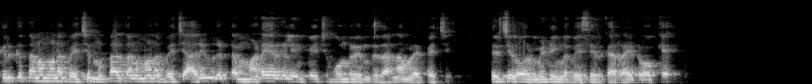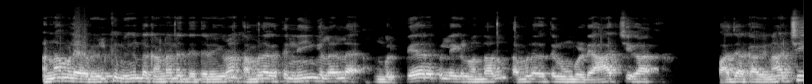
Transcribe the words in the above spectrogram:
கிறுக்குத்தனமான பேச்சு முட்டாள்தனமான பேச்சு அறிவு கட்ட மடையர்களின் பேச்சு போன்று இருந்தது அண்ணாமலை பேச்சு. திருச்சியில் ஒரு மீட்டிங்ல பேசியிருக்கார். ரைட் ஓகே அண்ணாமலை அவர்களுக்கு மிகுந்த கண்டனத்தை தெரிவிக்கிறோம். தமிழகத்தில் நீங்கள் அல்ல உங்கள் பேர பிள்ளைகள் வந்தாலும் தமிழகத்தில் உங்களுடைய ஆட்சி கா- பாஜகவின் ஆட்சி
